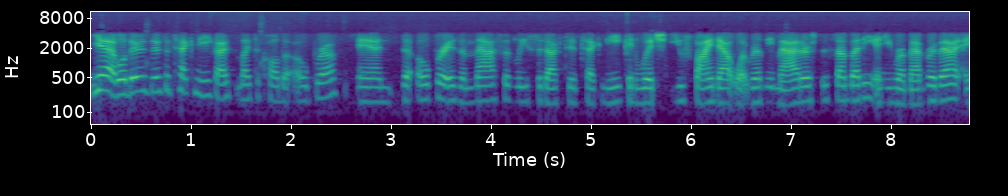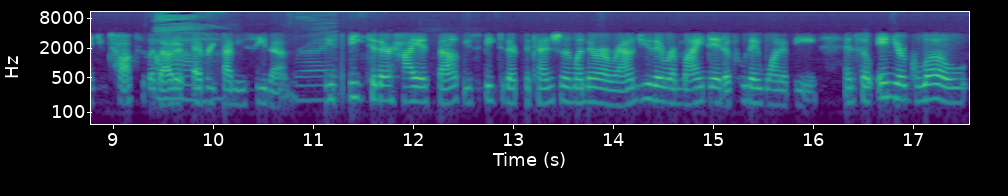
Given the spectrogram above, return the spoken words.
Yeah, well, there's there's a technique I like to call the Oprah, and the Oprah is a massively seductive technique in which you find out what really matters to somebody, and you remember that, and you talk to them about it every ah, time you see them. Right. You speak to their highest self, you speak to their potential, and when they're around you, they're reminded of who they want to be. And so, in your glow,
